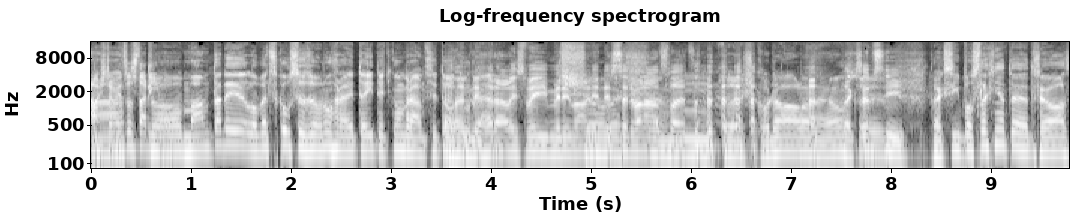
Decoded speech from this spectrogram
Máš tam něco starýho? To, mám tady loveckou sezónu, hrajete ji teď v rámci toho Ale turné? nehráli jsme ji minimálně Člověk, 10-12 let. mm, To je škoda, ale ne, jo, Tak si- jsem s ní. Tak si ji poslechněte, třeba vás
